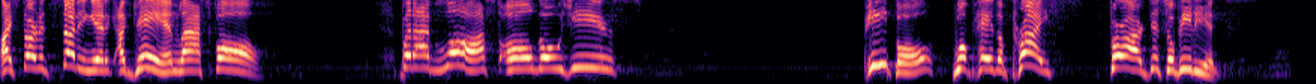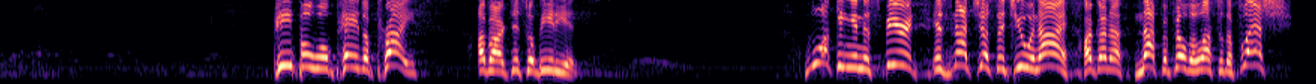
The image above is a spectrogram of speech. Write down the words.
I started studying it again last fall. But I've lost all those years people will pay the price for our disobedience. People will pay the price of our disobedience. Walking in the Spirit is not just that you and I are gonna not fulfill the lust of the flesh.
